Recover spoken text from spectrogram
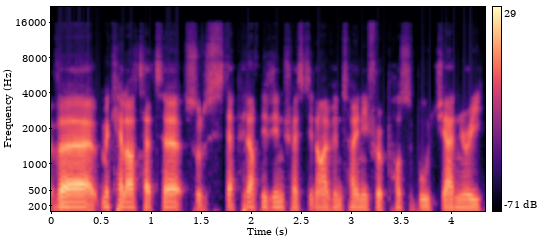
of uh, Mikel Arteta sort of stepping up his interest in Ivan Toney for a possible January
